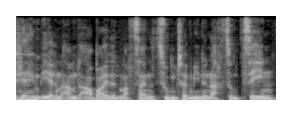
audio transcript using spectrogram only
der im Ehrenamt arbeitet, macht seine Zoom-Termine nachts um 10.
